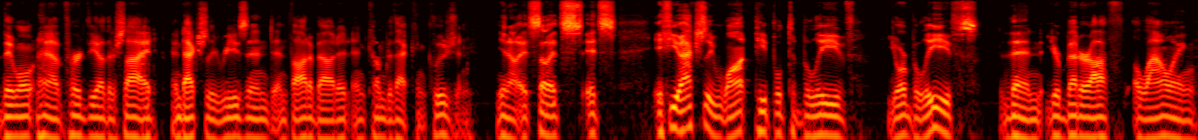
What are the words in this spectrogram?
they won't have heard the other side and actually reasoned and thought about it and come to that conclusion. You know, it's so it's it's if you actually want people to believe your beliefs, then you're better off allowing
